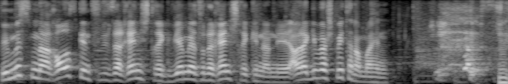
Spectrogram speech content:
Wir müssen mal rausgehen zu dieser Rennstrecke. Wir haben ja so eine Rennstrecke in der Nähe. Aber da gehen wir später nochmal hin.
